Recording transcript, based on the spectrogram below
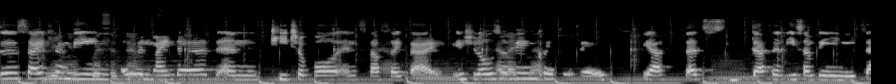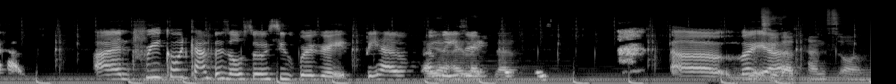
So aside from Being being open minded and teachable and stuff like that, you should also like be that. inquisitive. Yeah, that's definitely something you need to have. And Free Code Camp is also super great. They have Oh, yeah, I amazing. like that. Uh, but Gives you yeah. that hands-on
